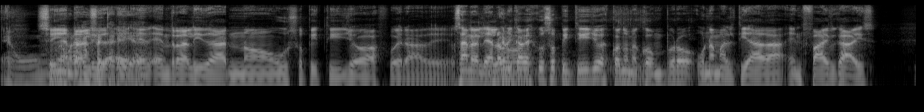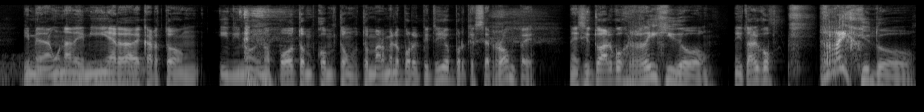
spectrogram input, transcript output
En un, Sí, en realidad, en, en realidad no uso pitillo afuera de... O sea, en realidad la No. única vez que uso pitillo es cuando me compro una malteada en Five Guys y me dan una de mierda de cartón y no, puedo tom- com- tom- tomármelo por el pitillo porque se rompe. Necesito algo rígido. Necesito algo rígido.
